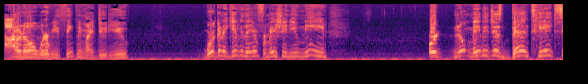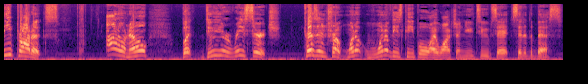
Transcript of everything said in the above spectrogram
I don't know, whatever you think we might do to you. We're gonna give you the information you need Or you know, maybe just ban THC products. I don't know, but do your research. President Trump, one of one of these people I watch on YouTube said said it the best.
